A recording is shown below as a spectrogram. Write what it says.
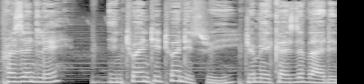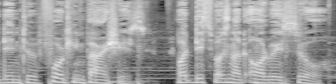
Presently, in 2023, Jamaica is divided into 14 parishes, but this was not always so.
